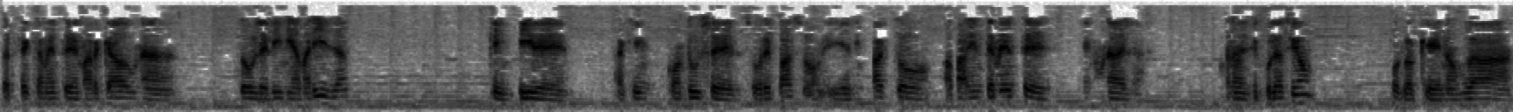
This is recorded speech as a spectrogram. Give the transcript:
perfectamente marcada una doble línea amarilla que impide a quien conduce el sobrepaso y el impacto aparentemente en una de las zonas de circulación, por lo que nos da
